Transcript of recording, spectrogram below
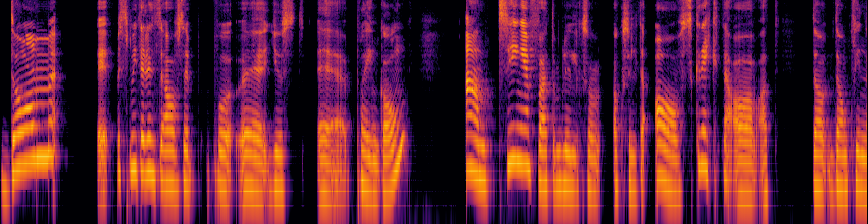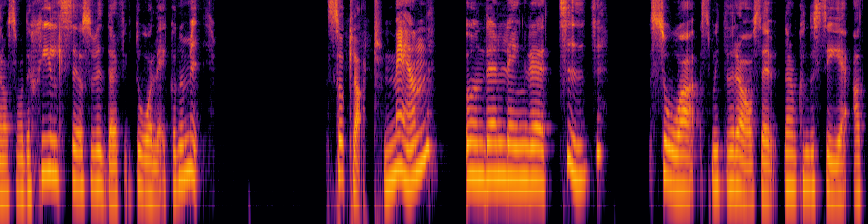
de eh, smittar inte av sig på, eh, just eh, på en gång. Antingen för att de blir liksom också lite avskräckta av att de, de kvinnor som hade skilt sig och så vidare fick dålig ekonomi. Såklart. Men under en längre tid så smittade det av sig när de kunde se att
